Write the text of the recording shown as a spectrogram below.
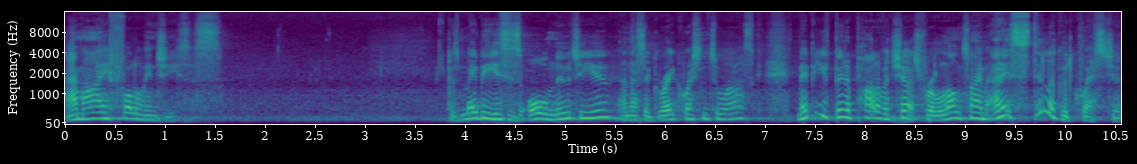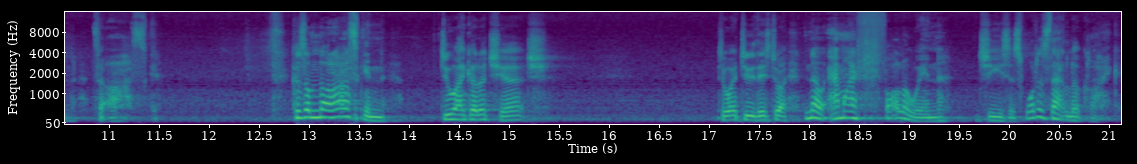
Am I following Jesus? Because maybe this is all new to you, and that's a great question to ask. Maybe you've been a part of a church for a long time, and it's still a good question to ask. Because I'm not asking, do I go to church? Do I do this? Do I? No, am I following Jesus? What does that look like?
